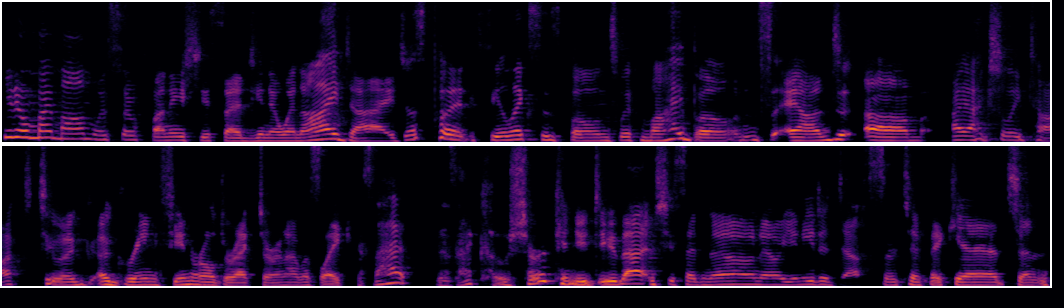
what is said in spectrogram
you know, my mom was so funny. She said, you know, when I die, just put Felix's bones with my bones. And um, I actually talked to a, a, green funeral director and I was like, is that is that kosher? Can you do that? And she said, no, no, you need a death certificate. And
